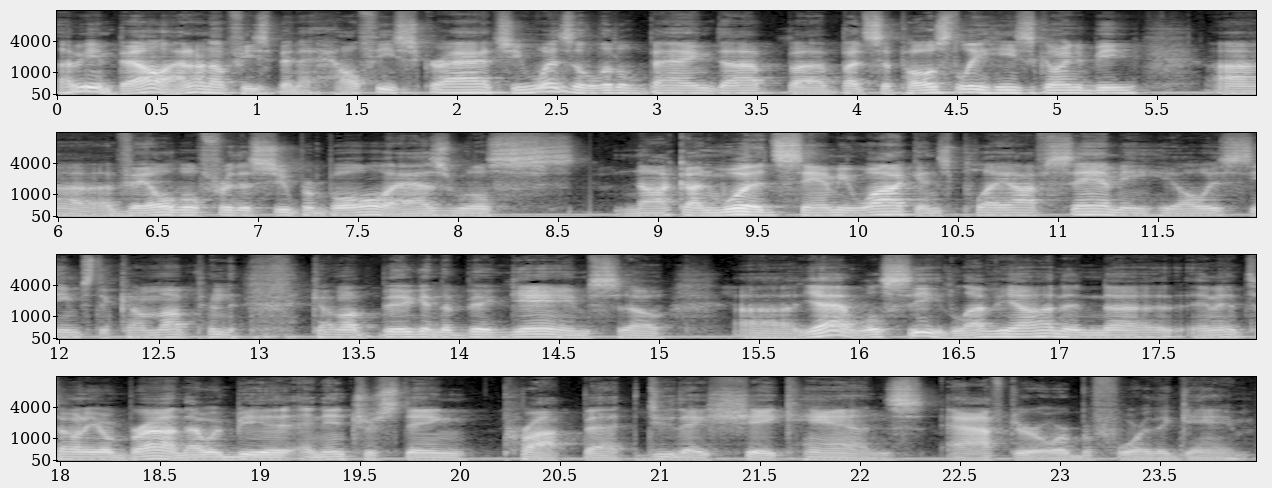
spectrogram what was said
Le'Veon Bell, I don't know if he's been a healthy scratch. He was a little banged up, uh, but supposedly he's going to be uh, available for the Super Bowl, as will knock on wood, Sammy Watkins, playoff Sammy. He always seems to come up and come up big in the big games. So uh, yeah, we'll see. Le'Veon and uh, and Antonio Brown. That would be a, an interesting prop bet. Do they shake hands after or before the game?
